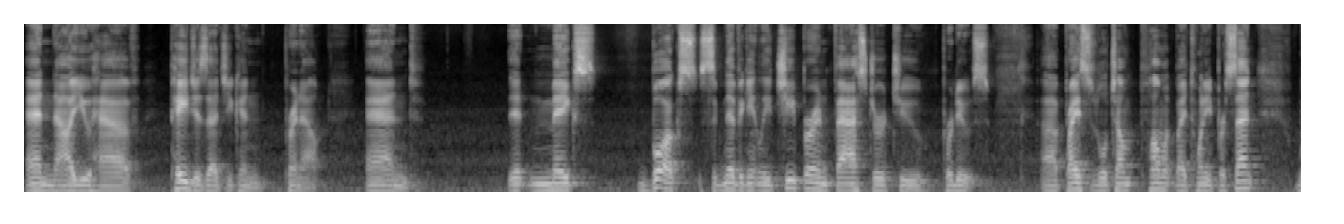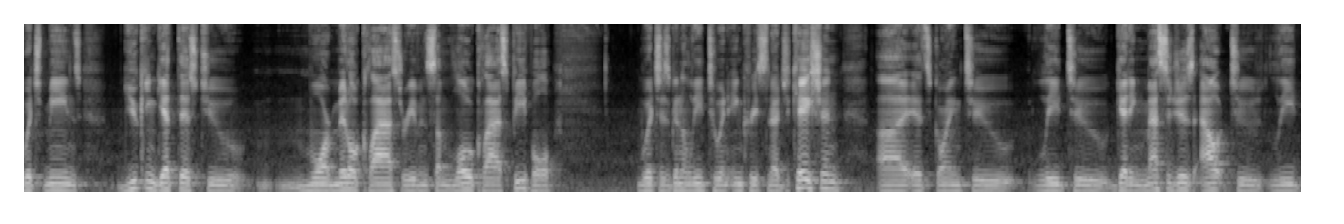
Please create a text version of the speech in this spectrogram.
And now you have pages that you can print out, and it makes books significantly cheaper and faster to produce. Uh, prices will plummet by 20%, which means you can get this to more middle class or even some low class people, which is going to lead to an increase in education. Uh, it's going to lead to getting messages out to lead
